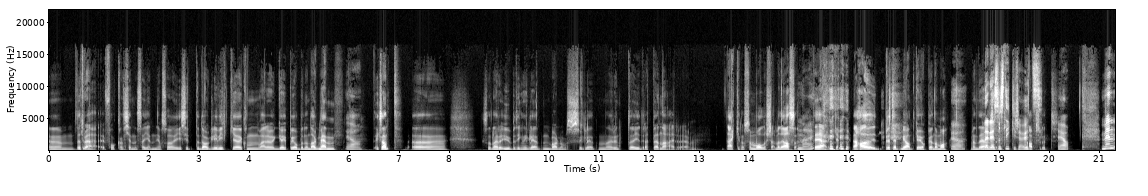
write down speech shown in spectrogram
Um, det tror jeg folk kan kjenne seg igjen i også, i sitt daglige virke. Det kan være gøy på jobben en dag, men Ja. ikke sant? Uh, så den der ubetingede gleden, barndomsgleden rundt idrett, den er um, Det er ikke noe som måler seg med det, altså. Nei. Det er det ikke. Jeg har prestert mye annet gøy opp igjennom òg, Ja. men Det det er er det det som stikker seg ut. Absolutt. Ja. Men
